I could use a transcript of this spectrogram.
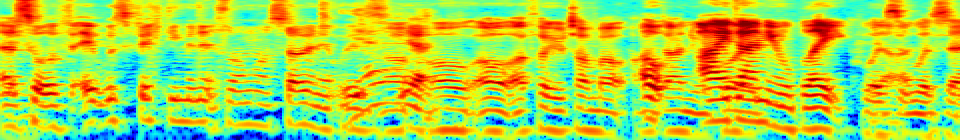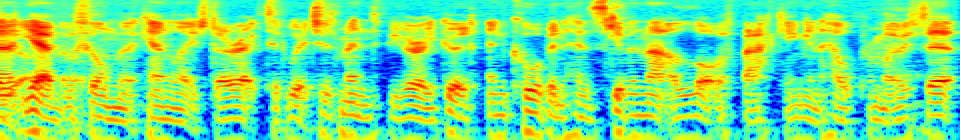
a sort of it was fifty minutes long or so, and it was Yeah. yeah. Oh, oh, I thought you were talking about Oh, I, Daniel I Blake. Daniel Blake was Yeah, I was uh, yeah yeah. the film that Ken Loach directed, which is meant to be very good, and Corbyn has given that a lot of backing and helped promote it,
